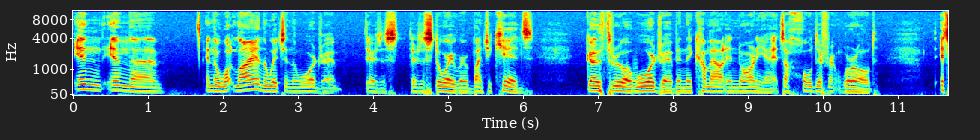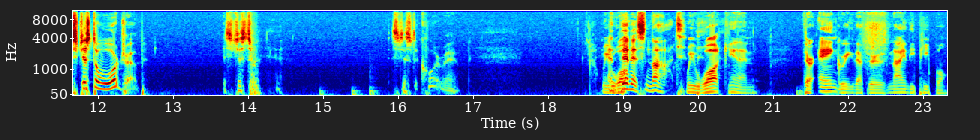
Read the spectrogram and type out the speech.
in in the in the Lion, the Witch, and the Wardrobe, there's a there's a story where a bunch of kids go through a wardrobe and they come out in Narnia. It's a whole different world. It's just a wardrobe. It's just it's just a courtroom. We and walk. then it's not. we walk in. They're angry that there's 90 people.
